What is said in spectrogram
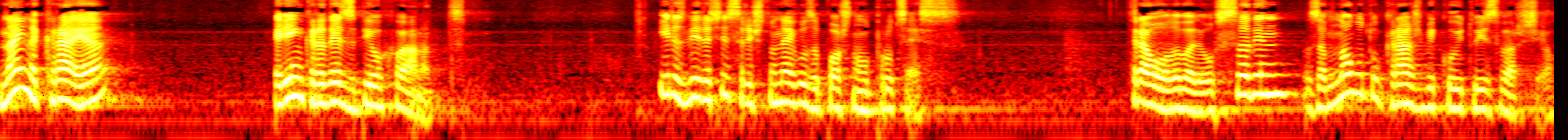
най-накрая един крадец бил хванат. И разбира се, срещу него започнал процес. Трябвало да бъде осъден за многото кражби, които извършил.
